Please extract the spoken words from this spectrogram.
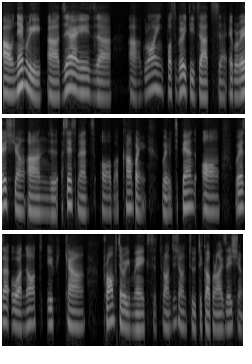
Uh, namely, uh, there is a, a, growing possibility that the evaluation and assessment of a company will depend on whether or not it can promptly make the transition to decarbonization.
